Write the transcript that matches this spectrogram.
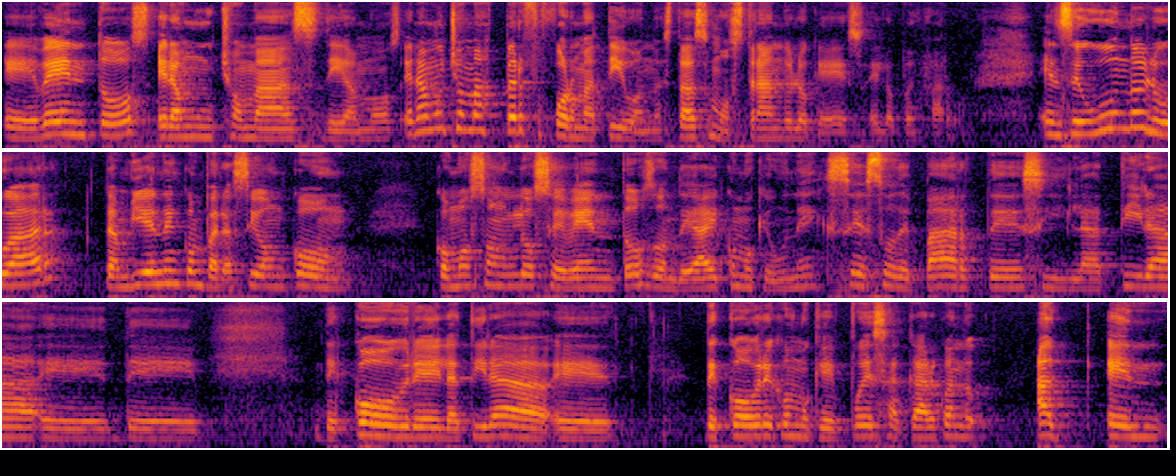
eventos, era mucho más, digamos, era mucho más performativo, no estás mostrando lo que es el Open Harbor. En segundo lugar, también en comparación con cómo son los eventos donde hay como que un exceso de partes y la tira eh, de, cobre, la tira eh, de cobre como que puedes sacar cuando... En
